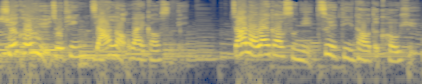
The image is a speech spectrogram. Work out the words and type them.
学口语就听贾老外告诉你。 假老外告诉你最地道的口语。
